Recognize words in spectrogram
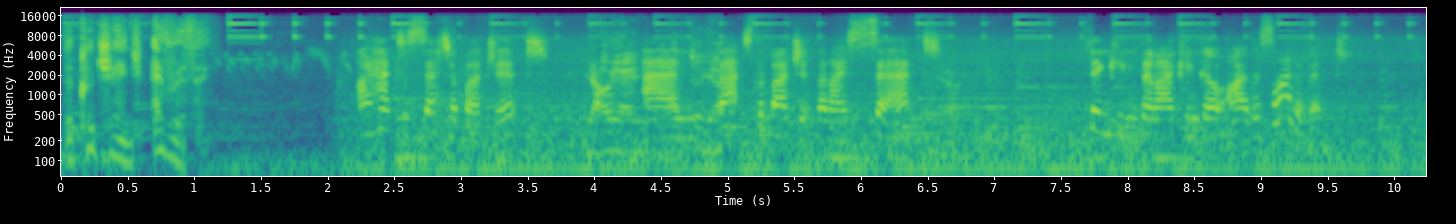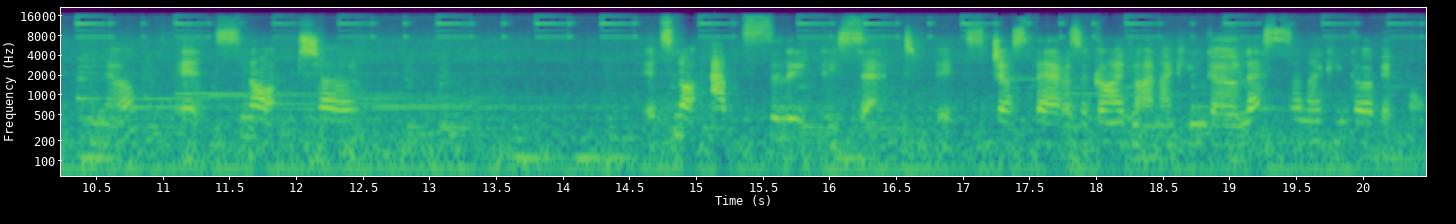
that could change everything. I had to set a budget, Yeah, oh, yeah, you and that's the budget that I set, thinking that I can go either side of it. You know, it's not. Uh, it's not absolutely set. It's just there as a guideline. I can go less and I can go a bit more.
